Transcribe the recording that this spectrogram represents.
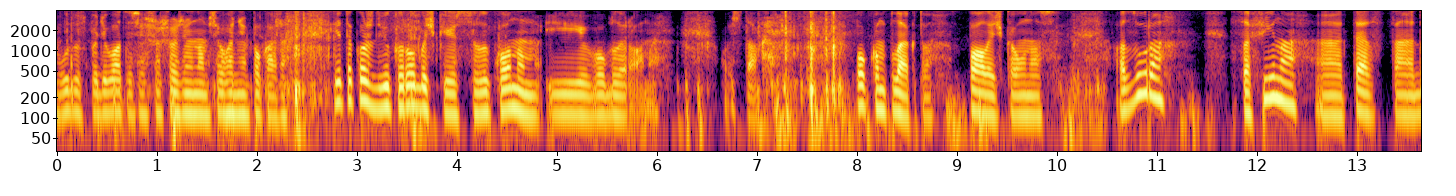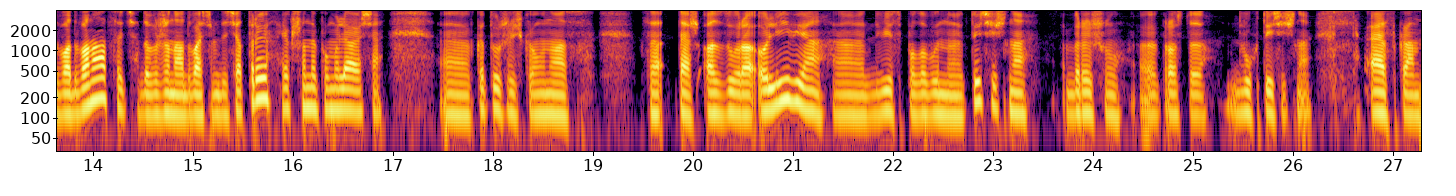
Буду сподіватися, що щось він нам сьогодні покаже. І також дві коробочки з силиконом і воблерами. Ось так. По комплекту паличка у нас Азура, Сафіна, е, тест е, 2.12, довжина 2.73, якщо не помиляюся. Катушечка у нас це теж Азура Олівія, е, 2,5 тисячна. Брешу е, просто 2000 еска.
